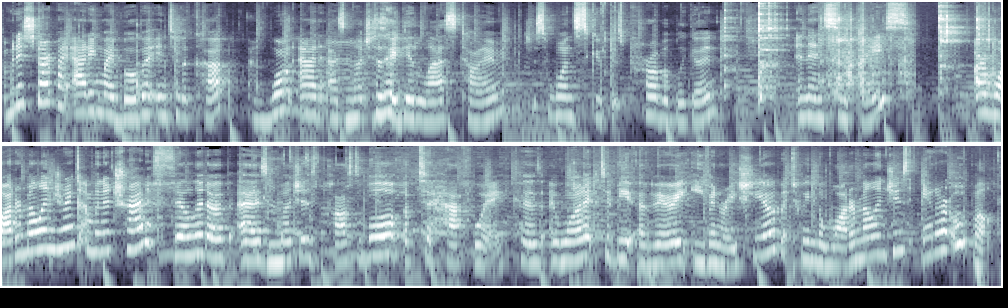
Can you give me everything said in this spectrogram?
I'm gonna start by adding my boba into the cup. I won't add as much as I did last time. Just one scoop is probably good. And then some ice. Our watermelon drink, I'm gonna try to fill it up as much as possible up to halfway because I want it to be a very even ratio between the watermelon juice and our oat milk.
